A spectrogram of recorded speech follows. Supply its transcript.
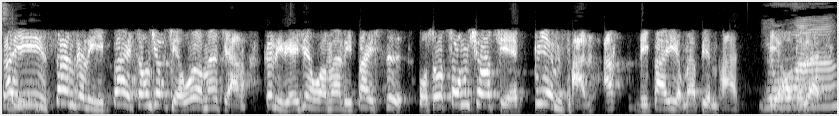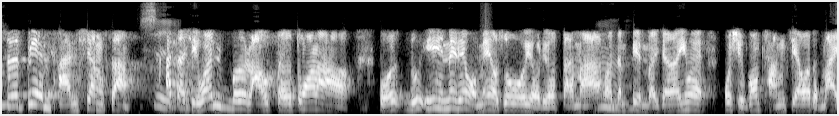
那你上个礼拜中秋节我有没有讲跟你连线？我们礼拜四我说中秋节变盘啊，礼拜一有没有变盘？有，对不对？是变盘向上。是。啊，但是我没老得多了哈。我如因为那天我没有说我有留单嘛，反正变盘向上，因为我喜欢长交的卖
